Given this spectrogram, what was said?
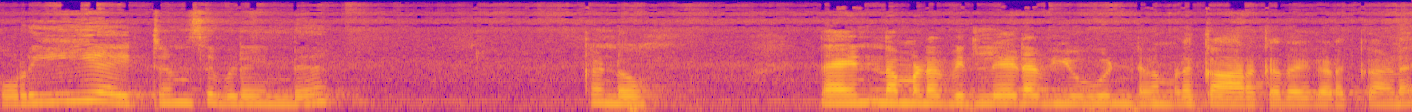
കുറേ ഐറ്റംസ് ഇവിടെ ഉണ്ട്. കണ്ടോ? നമ്മുടെ വില്ലയുടെ വ്യൂ ഉണ്ട് നമ്മുടെ കാറൊക്കെ തൈ കിടക്കുകയാണ്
